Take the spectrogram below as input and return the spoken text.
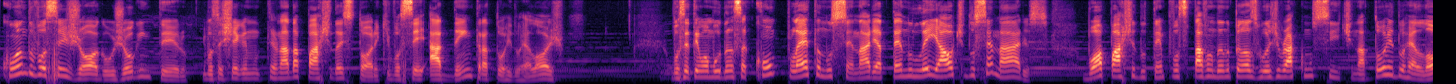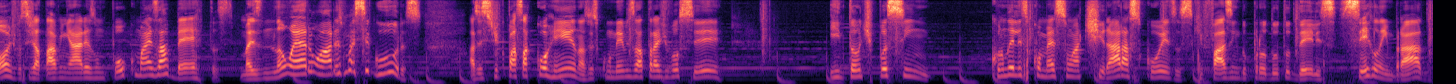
Quando você joga o jogo inteiro e você chega em determinada parte da história que você adentra a Torre do Relógio, você tem uma mudança completa no cenário e até no layout dos cenários. Boa parte do tempo você estava andando pelas ruas de Raccoon City. Na Torre do Relógio você já estava em áreas um pouco mais abertas, mas não eram áreas mais seguras. Às vezes tinha que passar correndo, às vezes com nemes atrás de você. Então, tipo assim, quando eles começam a tirar as coisas que fazem do produto deles ser lembrado,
